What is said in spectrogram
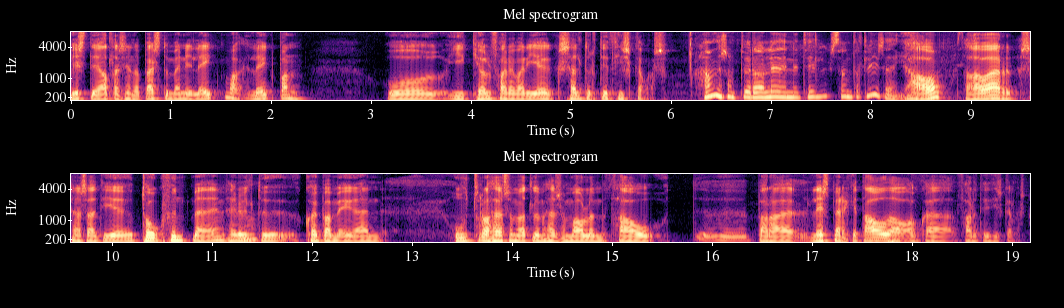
misti alla sína bestu menni leikbann og í kjölfari var ég seldur til Þýskamas. Hafði samt verið á leðinni til standard lýs eða ekki? Já, það var sem sagt ég tók fund með þeim þeir vildu kaupa mig en út frá þessum öllum þessum málum þá uh, bara leist mér ekkert á það og ákvað fara til Þýskamas.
